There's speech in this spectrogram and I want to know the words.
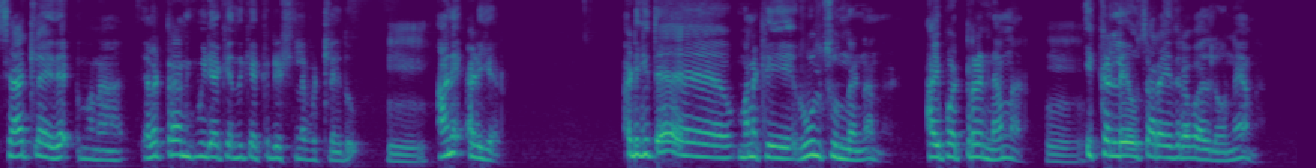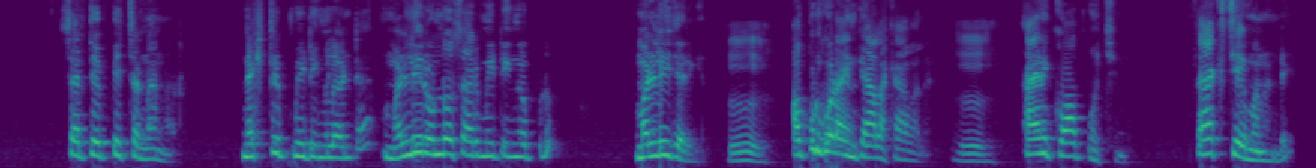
శాటిలైట్ ఇదే మన ఎలక్ట్రానిక్ మీడియాకి ఎందుకు ఎక్రిడేషన్ ఇవ్వట్లేదు? అని అడిగారు. అడిగితే మనకి రూల్స్ ఉందండి అన్నాడు. అవి పట్టురండి అన్నారు. ఇక్కడ లేవు సార్ హైదరాబాద్లో ఉన్నాయి అన్నారు. సరే తెప్పించండి అన్నారు. నెక్స్ట్ ట్రిప్ మీటింగ్లో అంటే మళ్ళీ రెండోసారి మీటింగ్ అప్పుడు మళ్ళీ జరిగింది. అప్పుడు కూడా ఆయన తేలా కావాలని ఆయనకి కోపం వచ్చింది. ఫ్యాక్స్ చేయమనండి.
